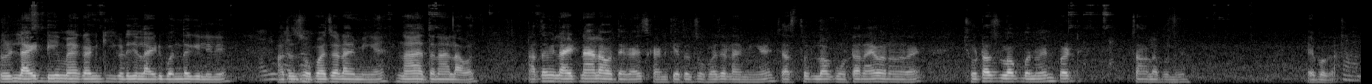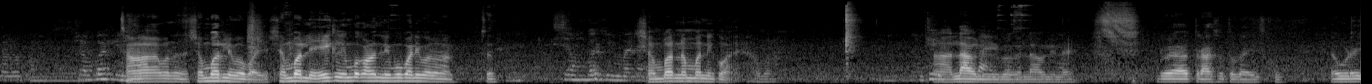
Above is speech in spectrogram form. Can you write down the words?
थोडी लाइट डीम आहे कारण की इकडे जी लाइट बंद केलेली आहे. आता झोपायचा टायमिंग आहे. नाही आता नाही लावत. आता मी लाइट नाही लावत आहे गाईस कारण की आता झोपायचा टायमिंग आहे. जास्त ब्लॉग मोठा नाही बनवणार आहे. छोटाच ब्लॉग बनवेन बट चांगला बनवेन. हे बघा. चांगला आहे. बनव शंभर लिंबू पाहिजे. शंभर लि एक लिंबू काढून लिंबू पाणी बनवणार. चल. शंभर नंबर निको आहे हा लावली बघा लावलेलं आहे. डोळ्यावर त्रास होतो गाईस खूप. एवढे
